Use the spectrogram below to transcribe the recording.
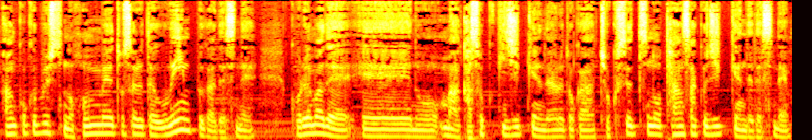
暗黒物質の本命とされたウィンプがですねこれまで、え、の、まあ、加速器実験であるとか直接の探索実験でですね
